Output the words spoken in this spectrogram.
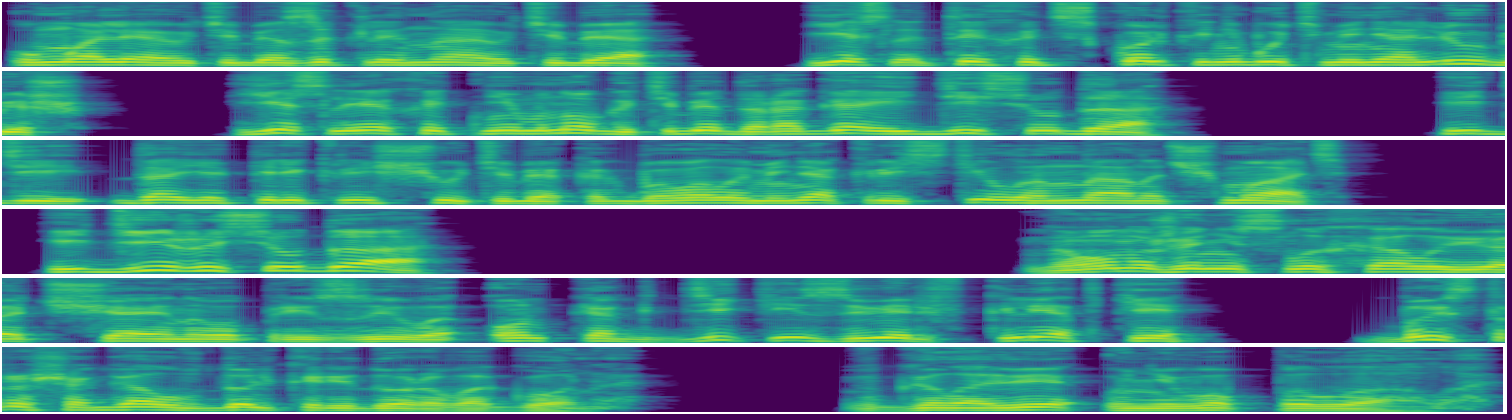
Умоляю тебя, заклинаю тебя, если ты хоть сколько-нибудь меня любишь, если я хоть немного тебе дорога, иди сюда. Иди, да я перекрещу тебя, как бывало меня крестила на ночь мать. Иди же сюда!» Но он уже не слыхал ее отчаянного призыва, он, как дикий зверь в клетке, быстро шагал вдоль коридора вагона. В голове у него пылало.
